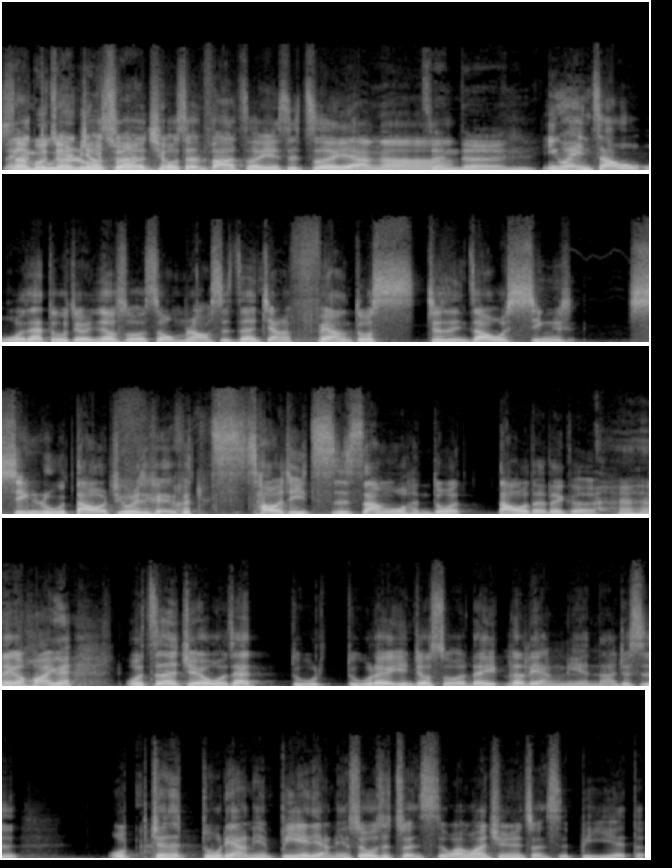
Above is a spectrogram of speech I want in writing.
那个读研究所的求生法则也是这样啊。真的，因为你知道我在读研究所的时候，我们老师真的讲了非常多，就是你知道我心心如刀，就会会超级刺伤我很多。刀的那个 那个话，因为我真的觉得我在读读那个研究所那那两年呢，就是我就是读两年，毕业两年，所以我是准时，完完全全准时毕业的。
